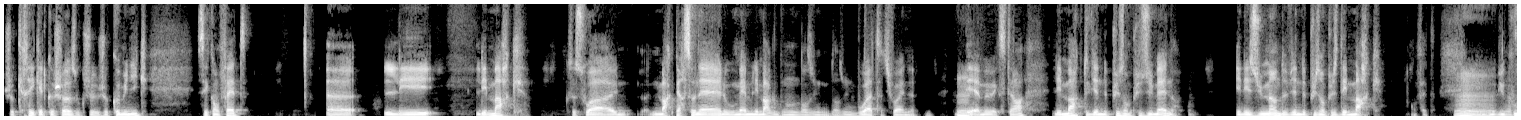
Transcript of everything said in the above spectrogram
je, crée quelque chose ou que je, je communique, c'est qu'en fait, euh, les, les marques, que ce soit une, marque personnelle ou même les marques dans, dans, une, dans une boîte, tu vois, une mmh. PME, etc., les marques deviennent de plus en plus humaines et les humains deviennent de plus en plus des marques, en fait. Mmh, du coup,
